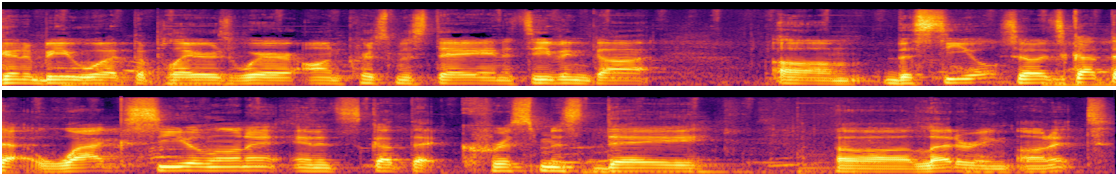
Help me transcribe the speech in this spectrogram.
gonna be what the players wear on Christmas Day, and it's even got um, the seal. So it's got that wax seal on it, and it's got that Christmas Day uh, lettering on it.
